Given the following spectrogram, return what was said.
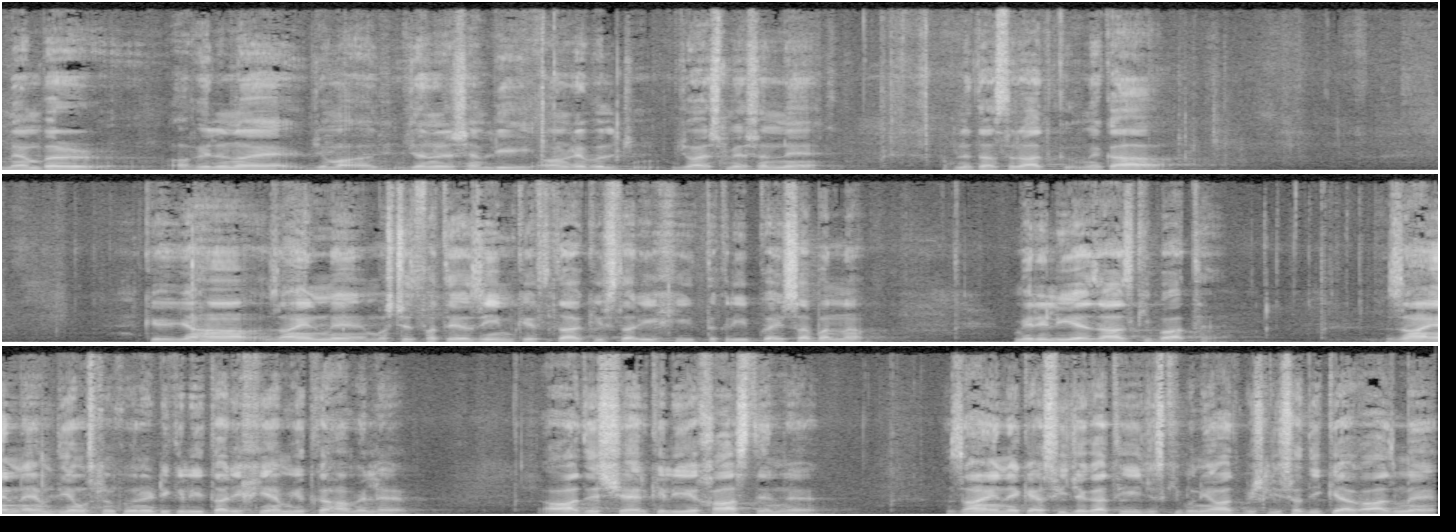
Member of general assembly honourable Joyce Mason نے اپنے تاثرات میں کہا کہ یہاں زائن میں مسجد فتح عظیم کے افتاح کی اس تاریخی تقریب کا حصہ بننا میرے لیے اعزاز کی بات ہے۔ زائن احمدیہ مسلم کمیونٹی کے لیے تاریخی اہمیت کا حامل ہے۔ آج اس شہر کے لیے خاص دن ہے۔ زائن ایک ایسی جگہ تھی جس کی بنیاد پچھلی صدی کے آغاز میں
